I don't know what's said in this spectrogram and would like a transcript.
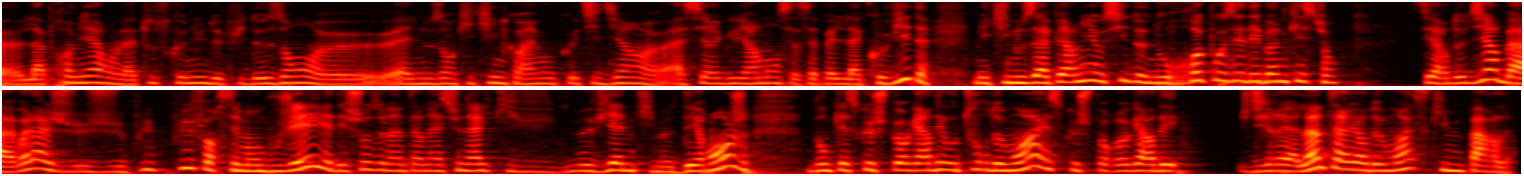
Euh, la première, on l'a tous connue depuis deux ans, euh, elle nous enquiquine quand même au quotidien assez régulièrement, ça s'appelle la Covid, mais qui nous a permis aussi de nous reposer des bonnes questions. C'est-à-dire de dire, bah voilà, je ne plus, plus forcément bouger, il y a des choses de l'international qui me viennent, qui me dérangent. Donc est-ce que je peux regarder autour de moi? Est-ce que je peux regarder, je dirais, à l'intérieur de moi ce qui me parle?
